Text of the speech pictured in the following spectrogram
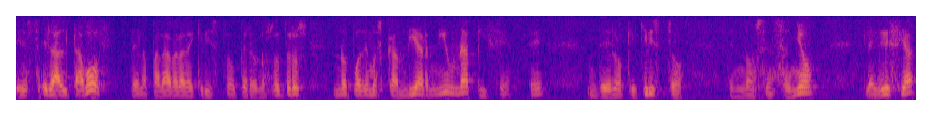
es el altavoz de la palabra de Cristo, pero nosotros no podemos cambiar ni un ápice ¿eh? de lo que Cristo nos enseñó. La Iglesia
